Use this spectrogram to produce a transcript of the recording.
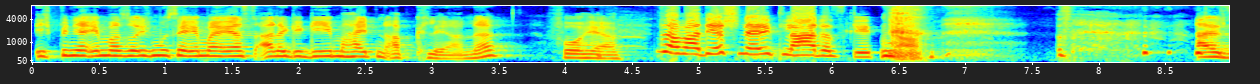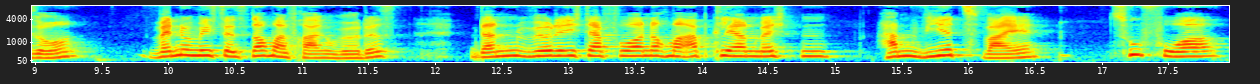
ich bin ja immer so, ich muss ja immer erst alle Gegebenheiten abklären, ne? Vorher. Da war dir schnell klar, das geht klar. Also, wenn du mich jetzt nochmal fragen würdest, dann würde ich davor nochmal abklären möchten, haben wir zwei zuvor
